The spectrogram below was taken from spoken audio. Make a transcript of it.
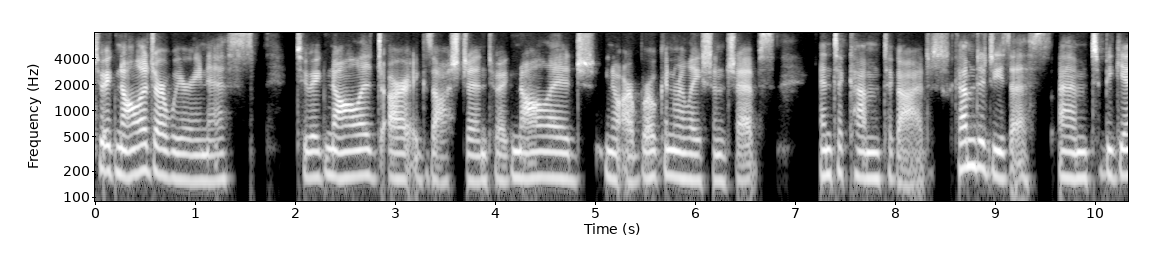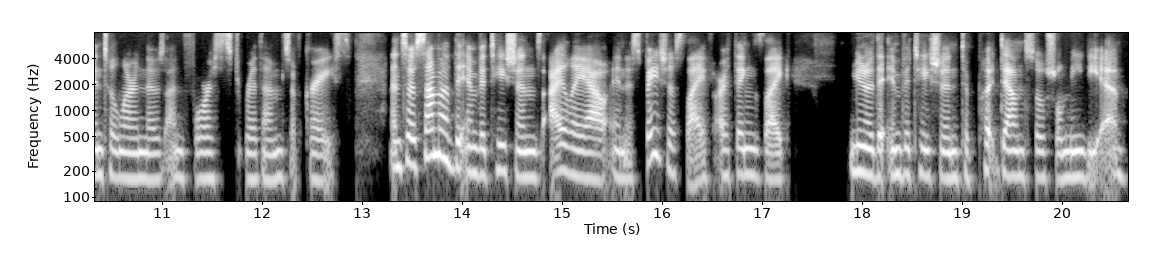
to acknowledge our weariness, to acknowledge our exhaustion, to acknowledge, you know, our broken relationships, and to come to God, come to Jesus, um, to begin to learn those unforced rhythms of grace. And so, some of the invitations I lay out in a spacious life are things like, you know, the invitation to put down social media.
